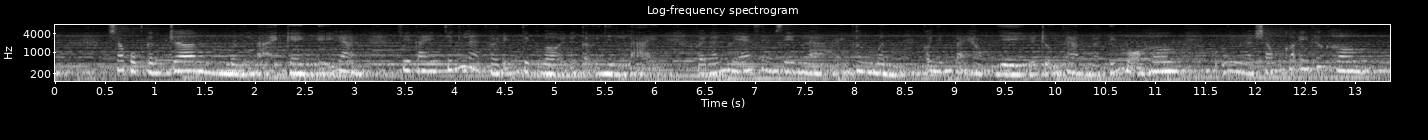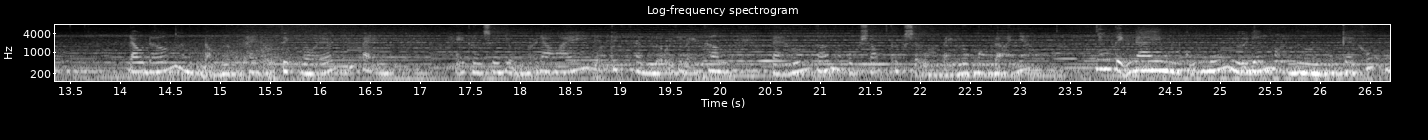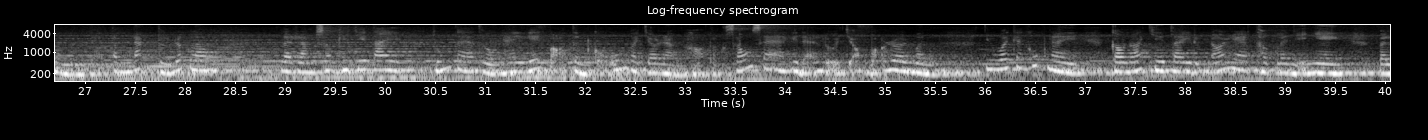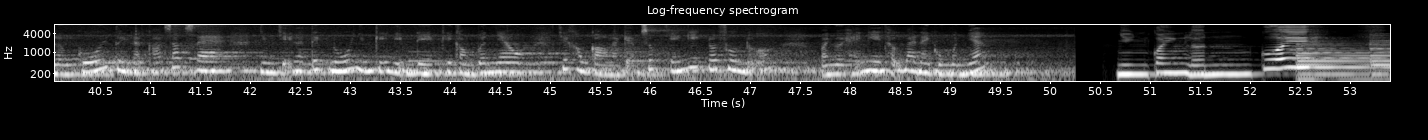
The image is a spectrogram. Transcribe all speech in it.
Sau cuộc tình trên, mình lại càng nghĩ rằng chia tay chính là thời điểm tuyệt vời để tự nhìn lại và đánh giá xem xem là bản thân mình có những bài học gì để trưởng thành và tiến bộ hơn, cũng như là sống có ý thức hơn đau đớn là một động lực thay đổi tuyệt vời á các bạn hãy thường sử dụng nỗi đau ấy để tiếp thêm lửa cho bản thân và hướng tới một cuộc sống thực sự mà bạn luôn mong đợi nhé. Nhân tiện đây, mình cũng muốn gửi đến mọi người một ca khúc mà mình đã tâm đắc từ rất lâu, là rằng sau khi chia tay, chúng ta thường hay ghét bỏ tình cũ và cho rằng họ thật xấu xa khi đã lựa chọn bỏ rơi mình với ca khúc này, câu nói chia tay được nói ra thật là nhẹ nhàng và lần cuối tuy là có xót xa, nhưng chỉ là tiếc nuối những kỷ niệm đẹp khi còn bên nhau, chứ không còn là cảm xúc chán ghét đối phương nữa. Mọi người hãy nghe thử bài này cùng mình nhé. Nhìn quanh lần cuối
